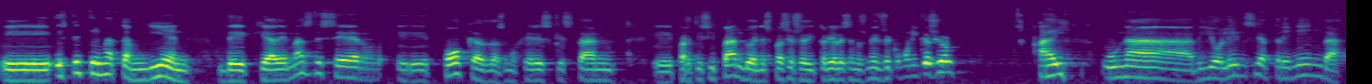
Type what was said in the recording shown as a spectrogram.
eh, este tema también de que además de ser eh, pocas las mujeres que están eh, participando en espacios editoriales en los medios de comunicación, hay una violencia tremenda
